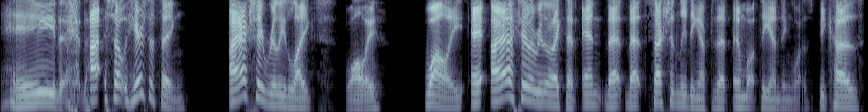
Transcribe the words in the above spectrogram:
hated. I, so here's the thing. I actually really liked Volo. Volo. I I actually really liked that and that that section leading up to that and what the ending was because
